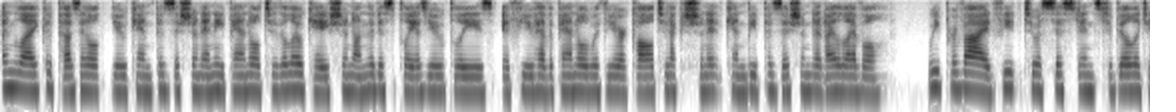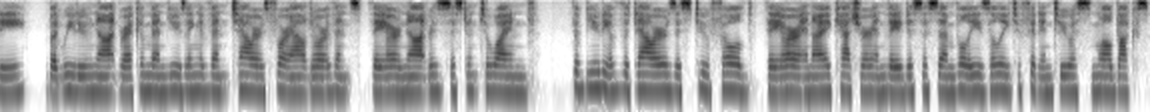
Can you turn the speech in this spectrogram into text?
Unlike a puzzle, you can position any panel to the location on the display as you please. If you have a panel with your call to action, it can be positioned at eye level. We provide feet to assist in stability, but we do not recommend using event towers for outdoor events. They are not resistant to wind. The beauty of the towers is twofold they are an eye catcher and they disassemble easily to fit into a small box.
